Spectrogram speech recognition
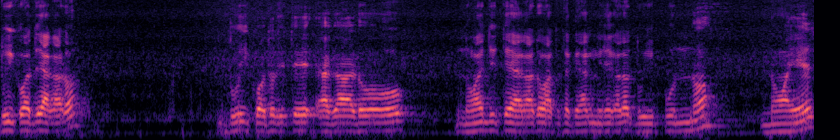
দুই কদে এগারো দুই কত দিতে এগারো? নয় দিতে এগারো হাতে থেকে এক মিলে গেল দুই পূর্ণ নয়ের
